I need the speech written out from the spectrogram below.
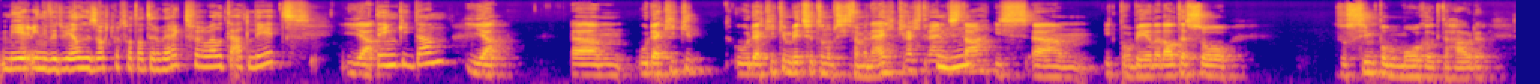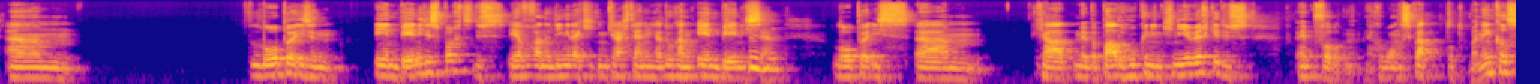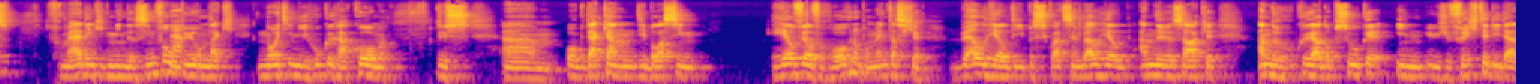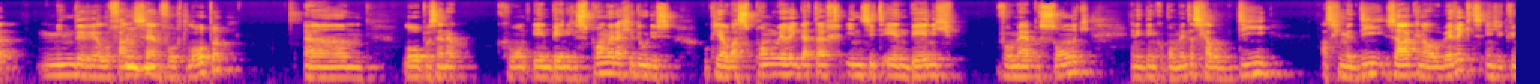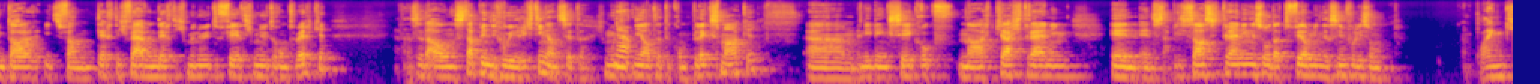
meer individueel gezocht wordt wat dat er werkt voor welke atleet, Ja, denk ik dan. Ja, Ehm, hoe, dat ik, het- hoe dat ik een beetje ten opzichte van mijn eigen krachttraining Mhm. sta, is ehm, ik probeer dat altijd zo, zo simpel mogelijk te houden. Ehm, lopen is een eenbenige sport, dus heel veel van de dingen dat ik in krachttraining ga doen, gaan eenbenig zijn. Mhm. Lopen is, gaat met bepaalde hoeken in knieën werken, dus bijvoorbeeld een, gewone squat tot op mijn enkels, voor mij denk ik minder zinvol, Ja. puur omdat ik nooit in die hoeken ga komen. Dus ehm, ook dat kan die belasting heel veel verhogen op het moment als je wel heel diepe squats en wel heel andere zaken, andere hoeken gaat opzoeken in je gewrichten die dat minder relevant Mhm. zijn voor het lopen. Ehm, lopen zijn ook gewoon eenbenige sprongen dat je doet, dus ook heel wat sprongwerk dat daarin zit, eenbenig, voor mij persoonlijk. En ik denk op het moment dat je al op die, als je met die zaken al werkt, en je kunt daar iets van 30, 35 minuten, 40 minuten rond werken, dan zit je al een stap in de goede richting aan het zetten. Je moet Ja. het niet altijd te complex maken. Ehm, en ik denk zeker ook naar krachttraining en, en stabilisatietraining en zo, dat het veel minder zinvol is om een plank,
